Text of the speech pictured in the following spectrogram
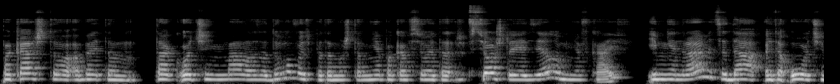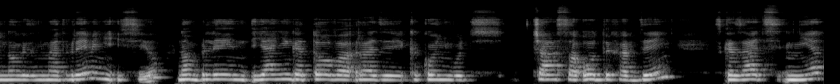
пока что об этом так очень мало задумываюсь, потому что мне пока все это, все, что я делаю, мне в кайф. И мне нравится, да, это очень много занимает времени и сил, но, блин, я не готова ради какой-нибудь часа отдыха в день сказать «нет,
